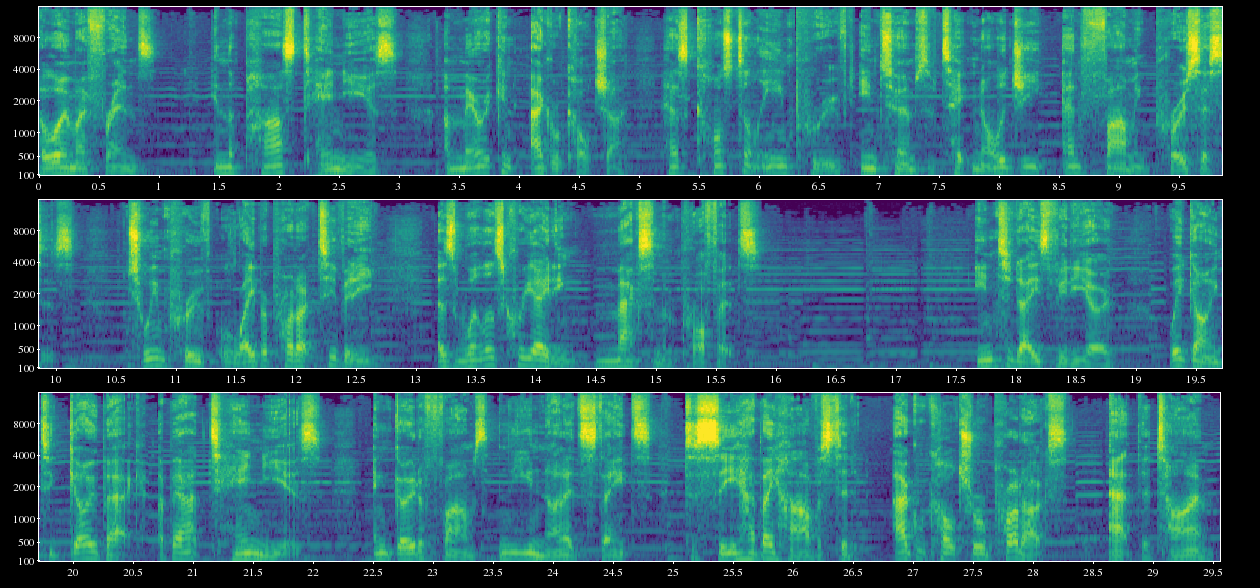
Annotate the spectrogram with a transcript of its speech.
Hello, my friends. In the past 10 years, American agriculture has constantly improved in terms of technology and farming processes to improve labour productivity as well as creating maximum profits. In today's video, we're going to go back about 10 years and go to farms in the United States to see how they harvested agricultural products at the time.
